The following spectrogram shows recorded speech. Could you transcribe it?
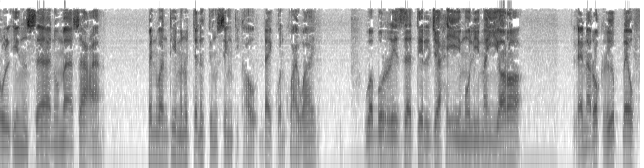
รุลอินซานุมาซาเป็นวันที่มนุษย์จะนึกถึงสิ่งที่เขาได้ขวนขวายไว้วบุริซติลจฮีมุลิมัยยราและนรกหรือเปลวไฟ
